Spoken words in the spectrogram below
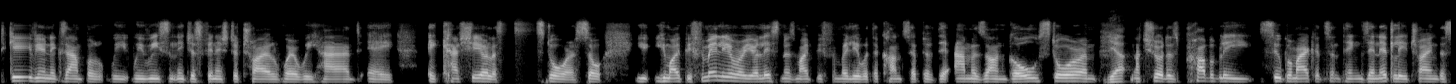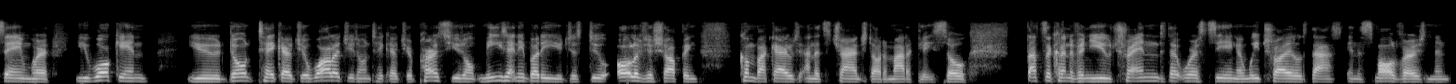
to give you an example, we, we recently just finished a trial where we had a, a cashierless store. So you, you might be familiar or your listeners might be familiar with the concept of the Amazon Go store. I'm yeah. not sure there's probably supermarkets and things in Italy trying the same where you walk in, you don't take out your wallet, you don't take out your purse, you don't meet anybody, you just do all of your shopping, come back out, and it's charged automatically. So that's a kind of a new trend that we're seeing, and we trialed that in a small version in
